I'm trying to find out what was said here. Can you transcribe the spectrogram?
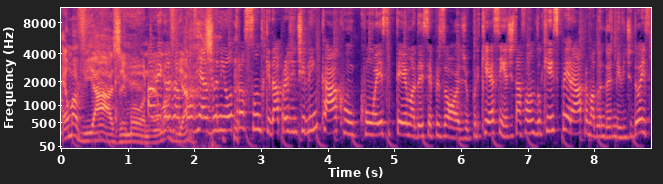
é uma viagem, Mona, é Amiga, uma eu já viagem. tô viajando em outro assunto que dá pra gente linkar com, com esse tema desse episódio. Porque, assim, a gente tá falando do que esperar pra Madonna em 2022.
